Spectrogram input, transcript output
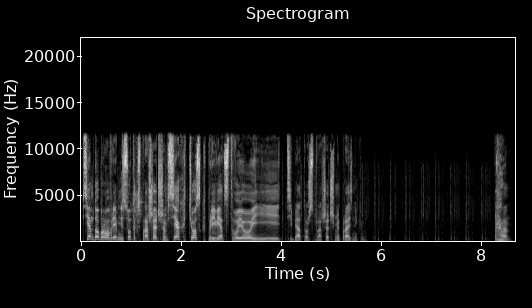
Всем доброго времени суток, с прошедшим всех. Тезк, приветствую, и тебя тоже с прошедшими праздниками.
